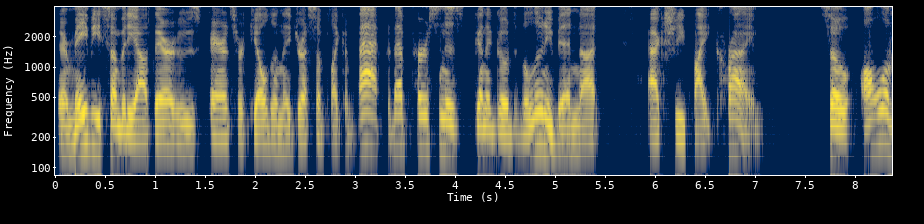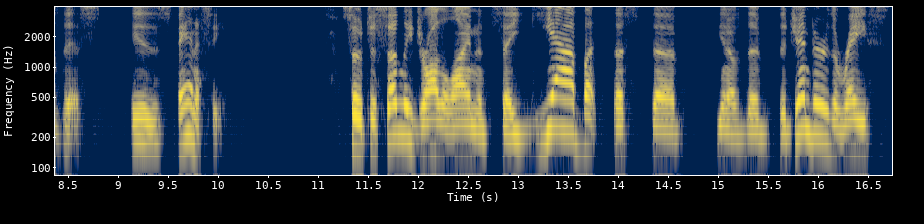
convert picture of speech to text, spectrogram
there may be somebody out there whose parents were killed and they dress up like a bat, but that person is going to go to the loony bin, not actually fight crime. So all of this is fantasy. So to suddenly draw the line and say, yeah, but the, the you know the the gender, the race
